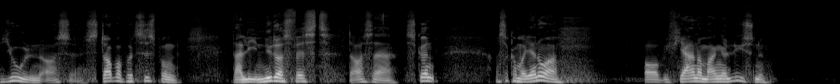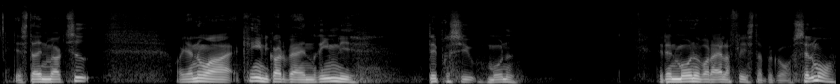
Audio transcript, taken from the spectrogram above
julen også stopper på et tidspunkt. Der er lige en nytårsfest, der også er skøn. Og så kommer januar, og vi fjerner mange af lysene. Det er stadig en mørk tid. Og januar kan egentlig godt være en rimelig depressiv måned. Det er den måned, hvor der er allerflest, der begår selvmord.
